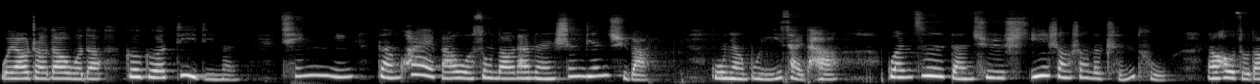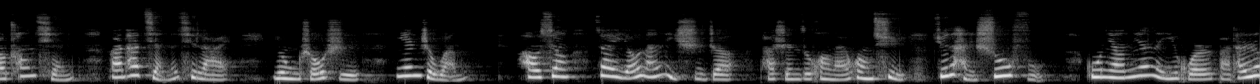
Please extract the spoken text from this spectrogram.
我要找到我的哥哥弟弟们，请您赶快把我送到他们身边去吧。”姑娘不理睬他。管子掸去衣裳上的尘土，然后走到窗前，把它捡了起来，用手指捏着玩，好像在摇篮里似着。他身子晃来晃去，觉得很舒服。姑娘捏了一会儿，把它扔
